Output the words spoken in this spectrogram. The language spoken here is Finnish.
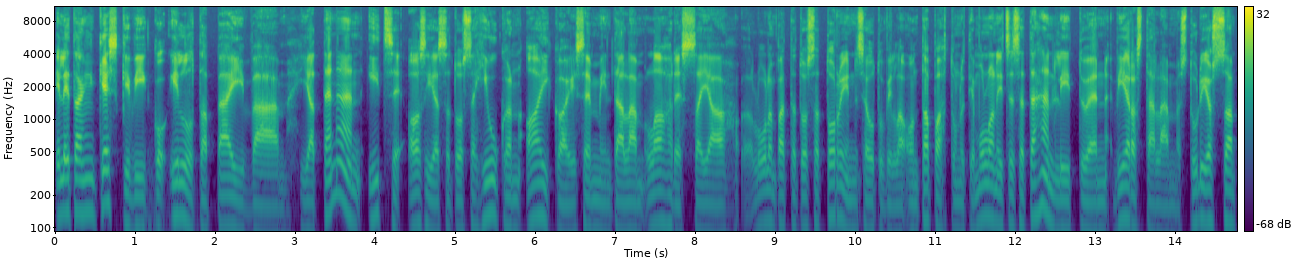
Eletään keskiviikko-iltapäivää ja tänään itse asiassa tuossa hiukan aikaisemmin täällä Lahdessa ja luulenpa, että tuossa Torin seutuvilla on tapahtunut ja mulla on itse asiassa tähän liittyen vieras täällä studiossa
